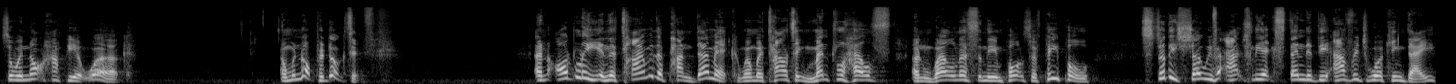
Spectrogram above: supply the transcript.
So we're not happy at work, and we're not productive. And oddly, in the time of the pandemic, when we're touting mental health and wellness and the importance of people, studies show we've actually extended the average working day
